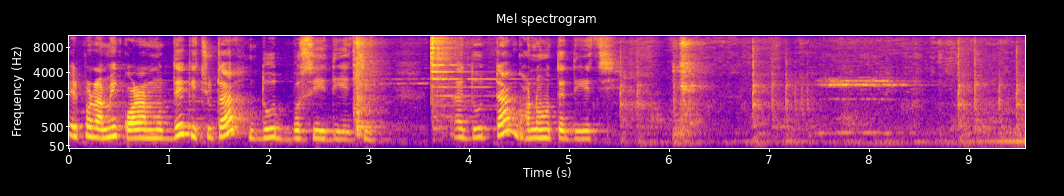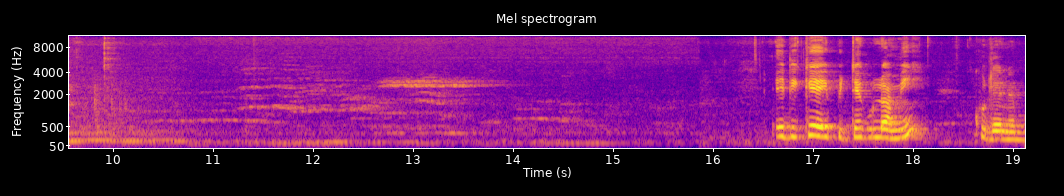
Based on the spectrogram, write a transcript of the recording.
এরপর আমি কড়ার মধ্যে কিছুটা দুধ বসিয়ে দিয়েছি। দুধটা ঘন হতে দিয়েছি। এদিকে এই পিঠেগুলো আমি খুলে নেব।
